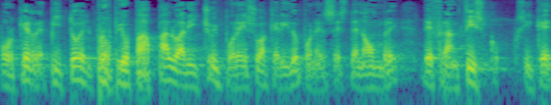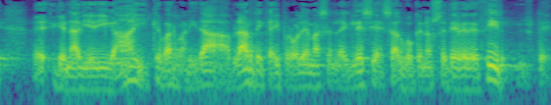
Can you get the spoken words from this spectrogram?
porque, repito, el propio Papa lo ha dicho y por eso ha querido ponerse este nombre de Francisco. Así que eh, que nadie diga, ay, qué barbaridad, hablar de que hay problemas en la Iglesia es algo que no se debe decir. Usted,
